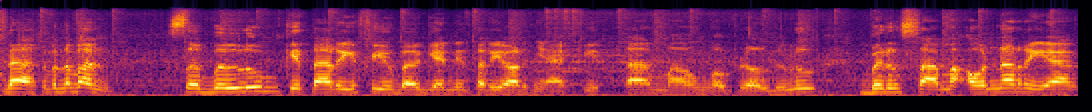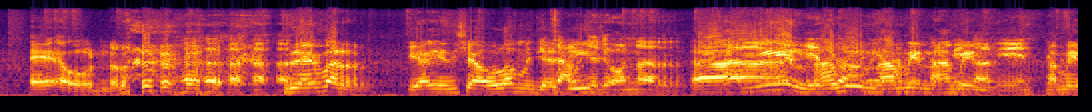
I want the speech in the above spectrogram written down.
Nah, teman-teman, sebelum kita review bagian interiornya, kita mau ngobrol dulu bersama owner yang eh owner driver yang insya Allah menjadi Insya Allah jadi owner. Amin, Nah, gitu. amin, amin, amin, amin, amin.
